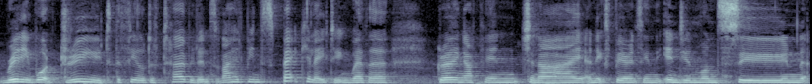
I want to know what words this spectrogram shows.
really, what drew you to the field of turbulence? And I had been speculating whether growing up in Chennai and experiencing the Indian monsoon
